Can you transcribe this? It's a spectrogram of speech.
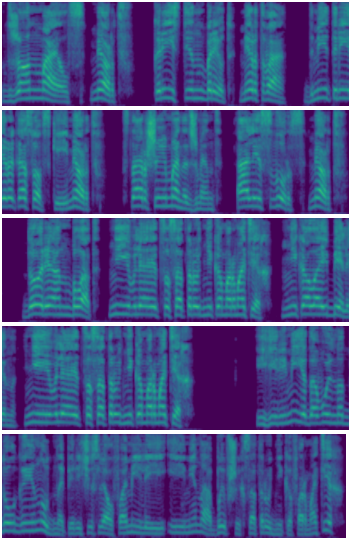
Джон Майлз. Мертв. Кристин Брют. Мертва. Дмитрий Рокоссовский мертв. Старший менеджмент. Алис Вурс мертв. Дориан Блад не является сотрудником Арматех. Николай Белин не является сотрудником Арматех. И Еремия довольно долго и нудно перечислял фамилии и имена бывших сотрудников Арматех,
